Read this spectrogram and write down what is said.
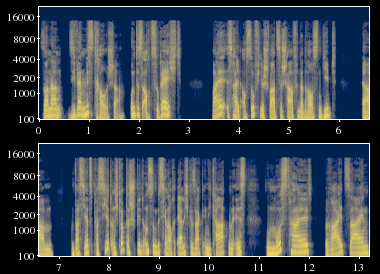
sondern sie werden misstrauischer. Und es auch zu Recht, weil es halt auch so viele schwarze Schafe da draußen gibt, ähm, und was jetzt passiert, und ich glaube, das spielt uns so ein bisschen auch ehrlich gesagt in die Karten, ist, du musst halt bereit sein,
